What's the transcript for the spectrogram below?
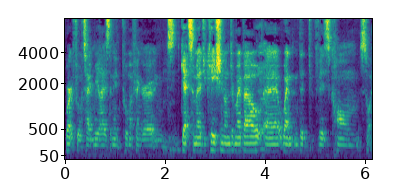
Worked full time. Realized I need to pull my finger out and get some education under my belt. Yeah. Uh, went and did VisCom. So I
